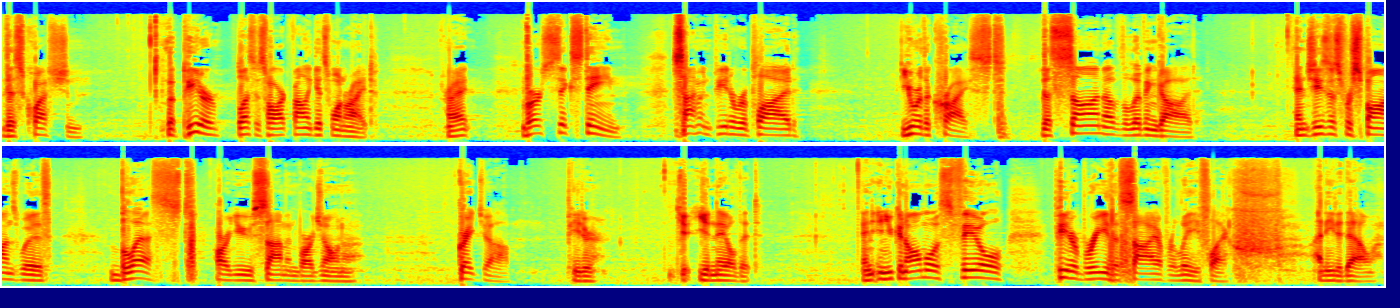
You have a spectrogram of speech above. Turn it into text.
this question. But Peter, bless his heart, finally gets one right. Right? Verse 16 Simon Peter replied, You are the Christ, the Son of the living God. And Jesus responds with, Blessed are you, Simon Barjona. Great job, Peter. You, you nailed it. And, and you can almost feel Peter breathe a sigh of relief, like, I needed that one.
